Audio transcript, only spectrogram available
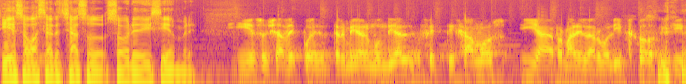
Y eso va a ser ya sobre diciembre. Y eso ya después termina el Mundial, festejamos y armar el arbolito y,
